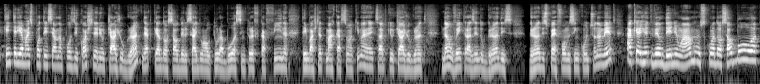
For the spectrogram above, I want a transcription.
quem teria mais potencial na pose de costas seria o Charles Grant, né? Porque a dorsal dele sai de uma altura boa, a cintura fica fina, tem bastante marcação aqui, mas a gente sabe que o Charles Grant não vem trazendo grandes grandes performances em condicionamento. Aqui a gente vê um Daniel Amos com a dorsal boa,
